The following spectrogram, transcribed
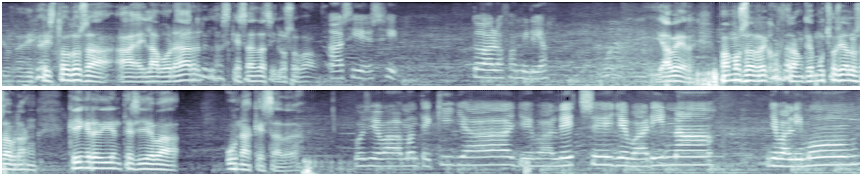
y os dedicáis todos a, a elaborar las quesadas y los sobaos. así es, sí. Toda la familia. Y a ver, vamos a recordar, aunque muchos ya lo sabrán, ¿qué ingredientes lleva una quesada? Pues lleva mantequilla, lleva leche, lleva harina, lleva limón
